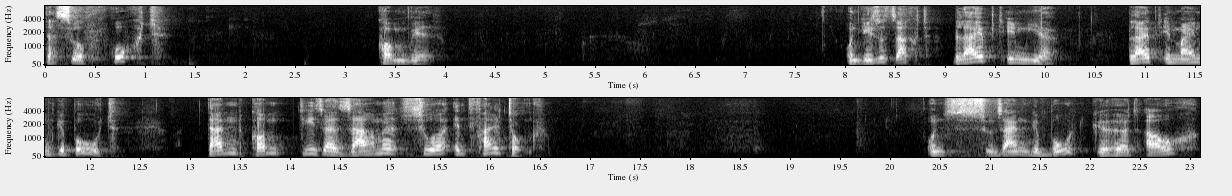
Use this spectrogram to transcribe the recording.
das zur Frucht kommen will. Und Jesus sagt, bleibt in mir, bleibt in meinem Gebot. Dann kommt dieser Same zur Entfaltung. Und zu seinem Gebot gehört auch,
